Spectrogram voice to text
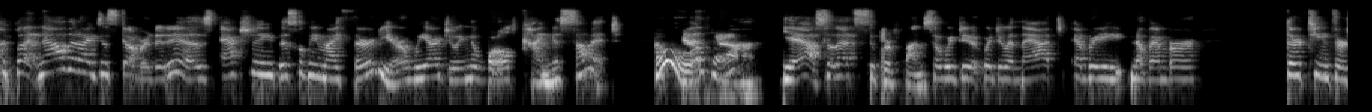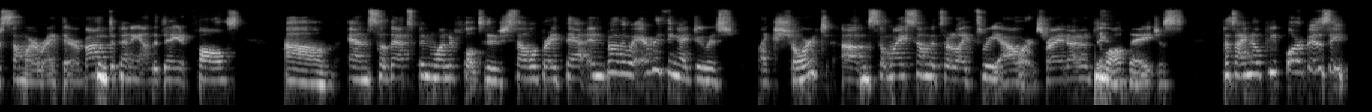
book. but now that I've discovered it is, actually, this will be my third year. We are doing the World Kindness Summit. Oh, and, okay. Uh, yeah, so that's super fun. So we do we're doing that every November 13th or somewhere right there, about depending on the day it falls. Um, and so that's been wonderful to celebrate that. And by the way, everything I do is like short. Um, so my summits are like three hours, right? I don't do all day, just because I know people are busy.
